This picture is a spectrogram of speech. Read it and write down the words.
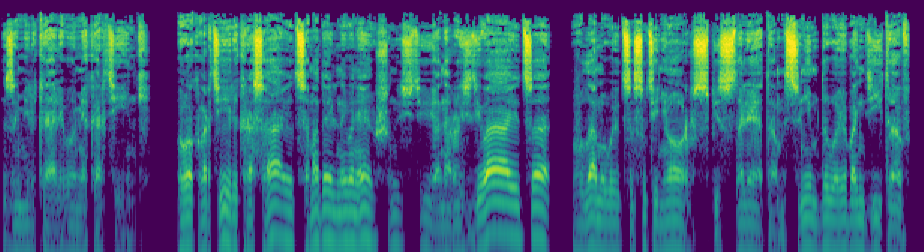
Замелькали в уме картинки. В его квартире красавица модельной внешности, она раздевается, вламывается сутенер с пистолетом, с ним двое бандитов.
